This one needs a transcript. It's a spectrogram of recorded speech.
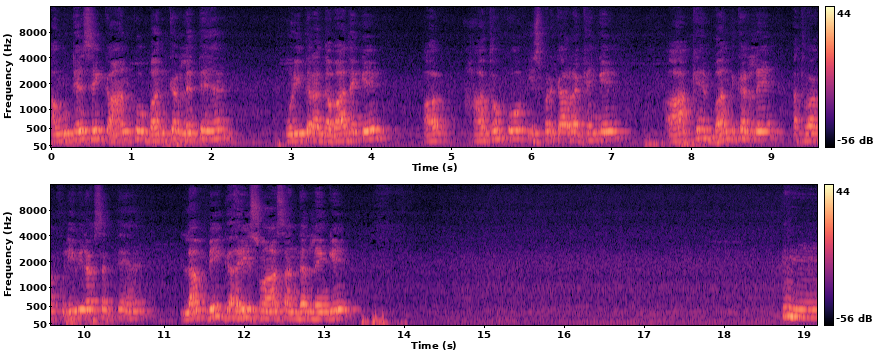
अंगूठे से कान को बंद कर लेते हैं, पूरी तरह दबा देंगे और हाथों को इस प्रकार रखेंगे। आँखें बंद कर ले अथवा खुली भी रख सकते हैं। लंबी गहरी श्वास अंदर लेंगे। मुँह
